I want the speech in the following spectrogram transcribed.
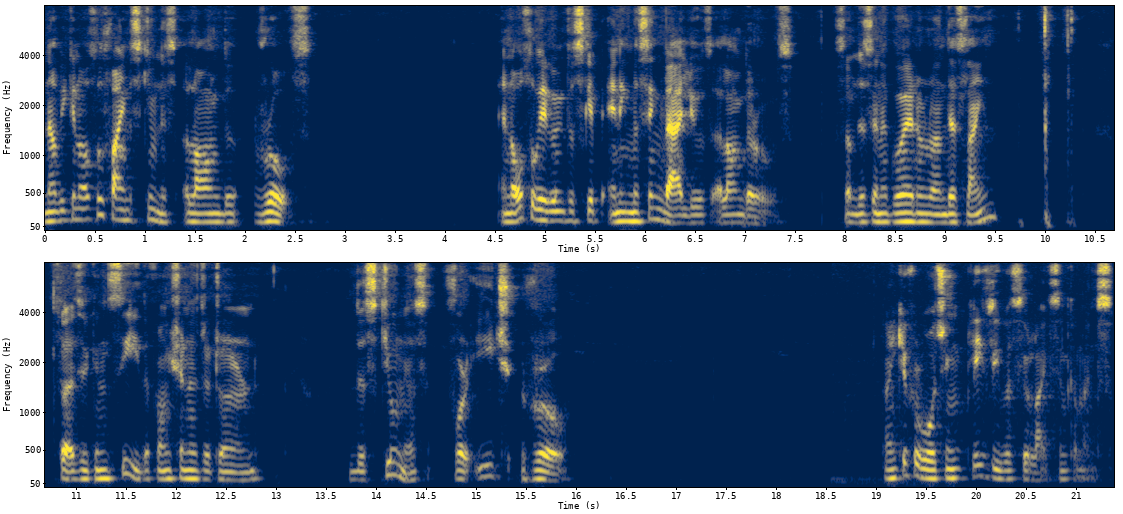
Now we can also find skewness along the rows. And also we're going to skip any missing values along the rows. So I'm just going to go ahead and run this line. So as you can see, the function has returned the skewness for each row. Thank you for watching. Please leave us your likes and comments.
